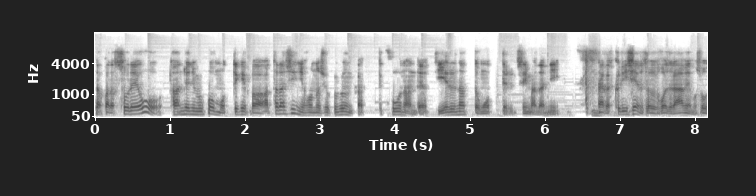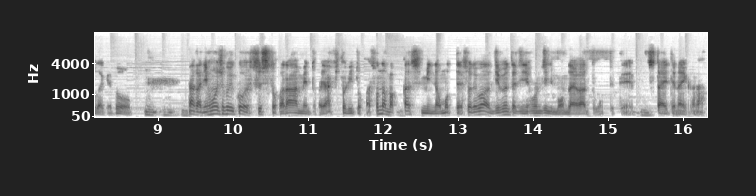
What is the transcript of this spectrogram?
だからそれを単純に向こう持っていけば新しい日本の食文化ってこうなんだよって言えるなって思ってるんです。いまだに。なんかクリシェのそれこそラーメンもそうだけどなんか日本食イコール寿司とかラーメンとか焼き鳥とかそんなばっかりしみんな思ってそれは自分たち日本人に問題があると思ってて伝えてないから。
